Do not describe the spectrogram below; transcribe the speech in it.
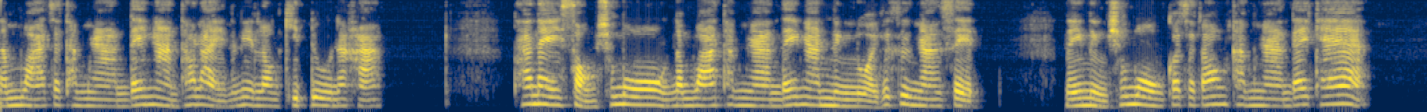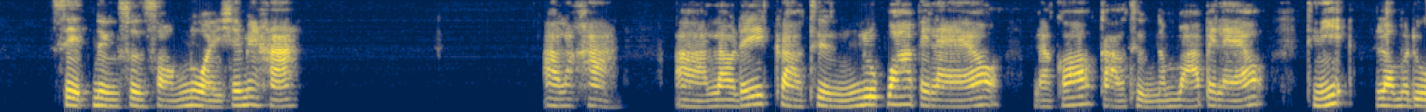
น้ำว้าจะทำงานได้งานเท่าไหร่นักเรียนลองคิดดูนะคะ ถ้าใน 2 ชั่วโมงน้ำว้าทำงานได้งาน 1 หน่วยก็คืองานเสร็จ ใน 1 ชั่วโมงก็จะต้องทำงานได้แค่ เศษ1ส่วน2หน่วยใช่ไหมคะ เอาละค่ะเราได้กล่าวถึงลูกว่าไปแล้ว แล้วก็กล่าวถึงน้ำว้าไปแล้ว ทีนี้เรามาดู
